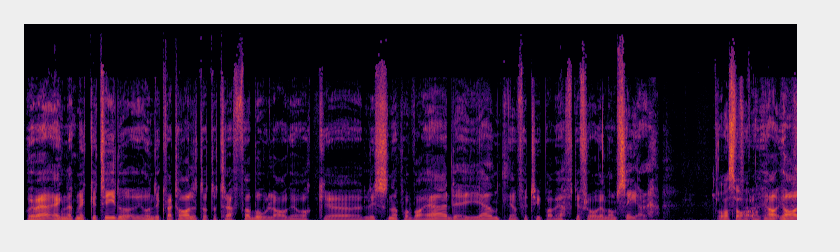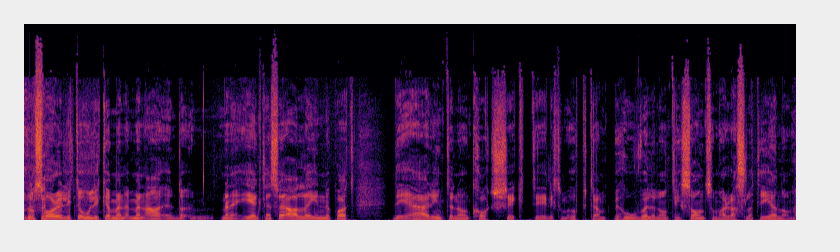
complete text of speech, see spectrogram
Och jag har ägnat mycket tid under kvartalet åt att träffa bolag och uh, lyssna på vad är det egentligen för typ av efterfrågan de ser. Och vad svarar? Ja, ja de svarar lite olika men, men, ah, men egentligen så är alla inne på att det är inte någon kortsiktig liksom, uppdämt behov eller någonting sånt som har rasslat igenom.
